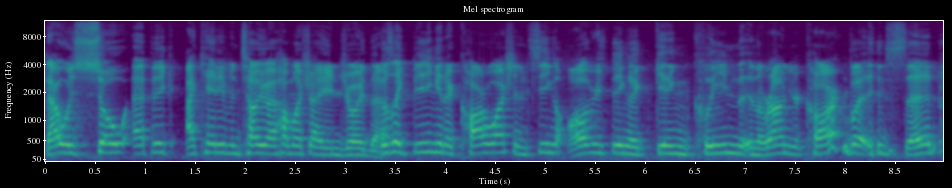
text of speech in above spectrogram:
That was so epic. I can't even tell you how much I enjoyed that. It was like being in a car wash and seeing everything like getting cleaned and around your car, but instead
